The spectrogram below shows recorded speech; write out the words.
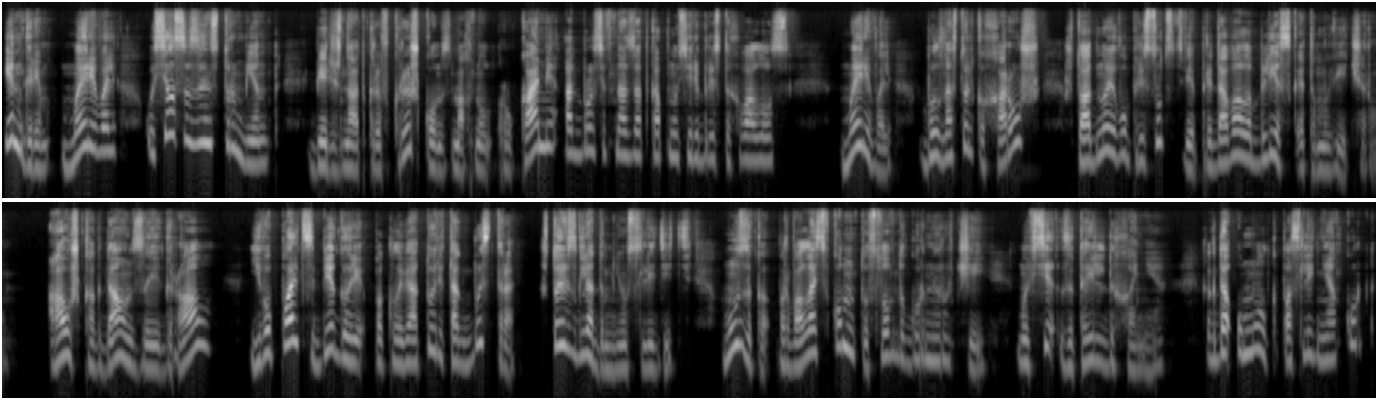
Ингрим Мэриваль уселся за инструмент. Бережно открыв крышку, он взмахнул руками, отбросив назад копну серебристых волос. Мэриваль был настолько хорош, что одно его присутствие придавало блеск этому вечеру. А уж когда он заиграл, его пальцы бегали по клавиатуре так быстро, что и взглядом не уследить. Музыка ворвалась в комнату, словно горный ручей. Мы все затаили дыхание. Когда умолк последний аккорд,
